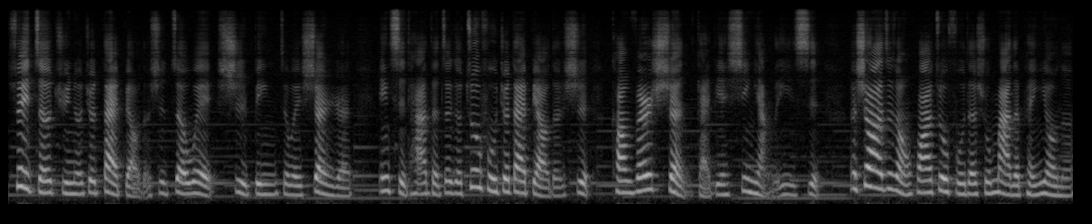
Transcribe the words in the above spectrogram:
所以泽菊呢就代表的是这位士兵，这位圣人，因此他的这个祝福就代表的是 conversion 改变信仰的意思。那受到这种花祝福的属马的朋友呢，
